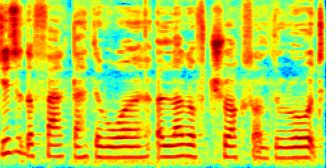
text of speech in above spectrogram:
due to the fact that there were a lot of trucks on the road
